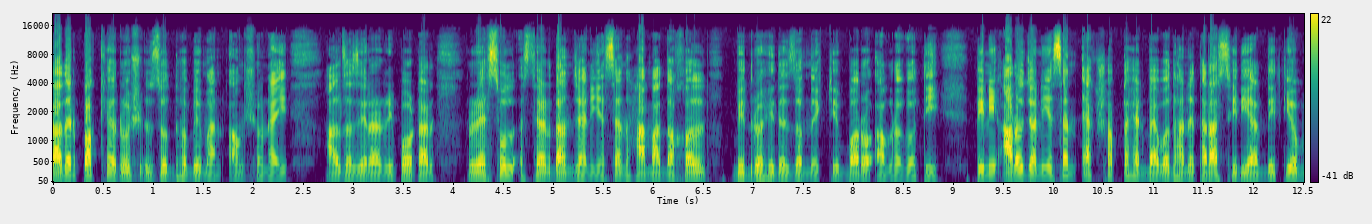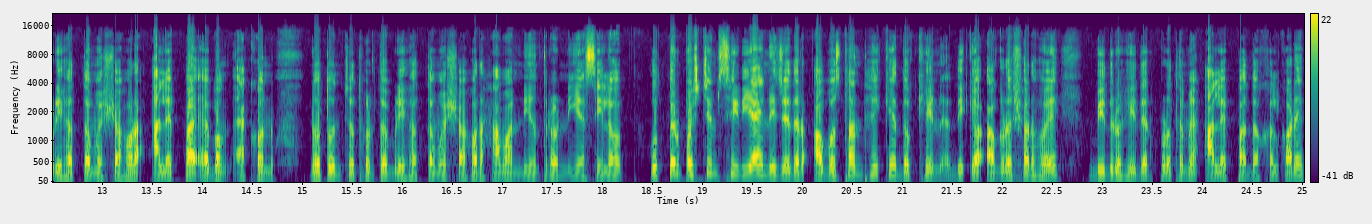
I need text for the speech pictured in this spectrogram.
তাদের পক্ষে রুশ যুদ্ধ বিমান অংশ নেয়। আল জাজিরার রিপোর্টার রেসুল সেরদান জানিয়েছেন, হামা দখল বিদ্রোহীদের জন্য একটি বড় অগ্রগতি। তিনি আরও জানিয়েছেন, এক সপ্তাহের ব্যবধানে তারা সিরিয়ার দ্বিতীয় বৃহত্তম শহর আলেপ্পা এবং এখন নতুন চতুর্থ বৃহত্তম শহর হামার নিয়ন্ত্রণ নিয়েছিল। উত্তর পশ্চিম সিরিয়ায় নিজেদের অবস্থান থেকে দক্ষিণ দিকে অগ্রসর হয়ে বিদ্রোহীদের প্রথমে আলেপ্পা দখল করে,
